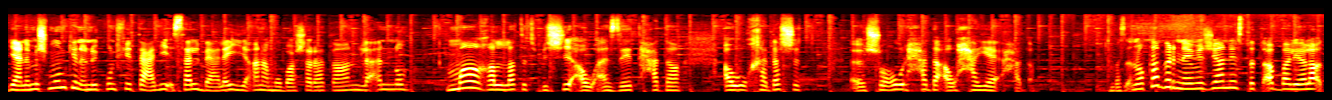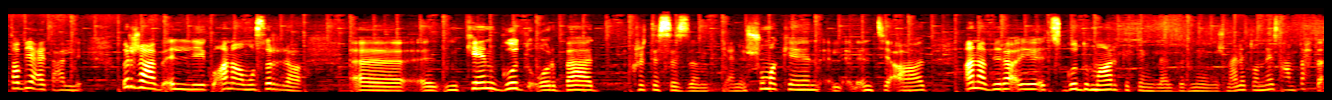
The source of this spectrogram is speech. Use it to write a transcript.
يعني مش ممكن إنه يكون في تعليق سلبي علي أنا مباشرة لأنه ما غلطت بشيء أو أذيت حدا أو خدشت آه، شعور حدا أو حياء حدا. بس إنه كبرنامج يا ناس تتقبل يا لا طبيعي تعلق. برجع بقول لك وأنا مصرة آه، إن كان good or bad criticism يعني شو ما كان الانتقاد أنا برأيي it's good marketing للبرنامج. معناته الناس عم تحضر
